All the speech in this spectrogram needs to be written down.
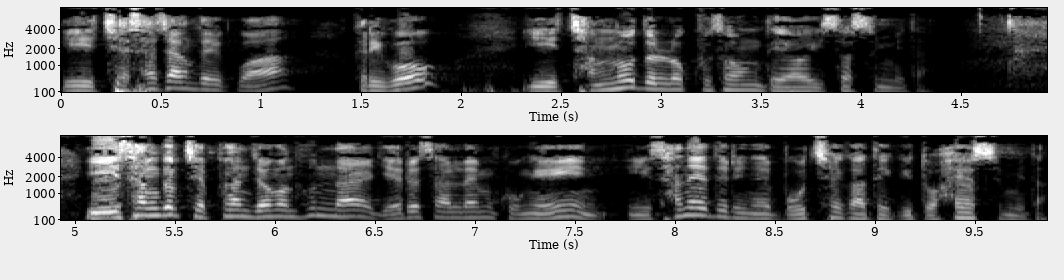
이 제사장들과 그리고 이 장로들로 구성되어 있었습니다. 이 상급 재판정은 훗날 예루살렘 공회인 이 사내들인의 모체가 되기도 하였습니다.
